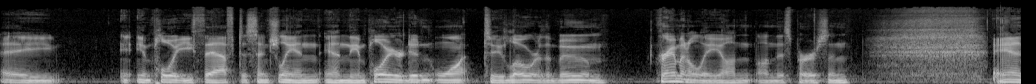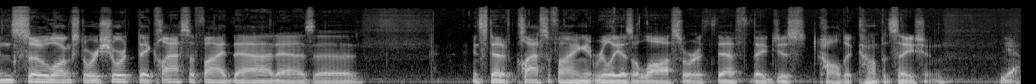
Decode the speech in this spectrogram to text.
a employee theft essentially and, and the employer didn't want to lower the boom criminally on, on this person. And so long story short, they classified that as a instead of classifying it really as a loss or a theft, they just called it compensation. Yeah.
